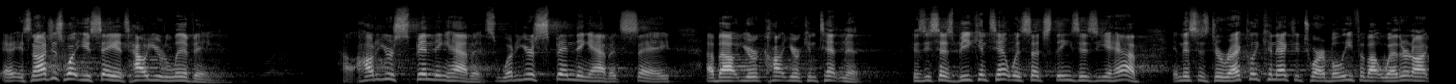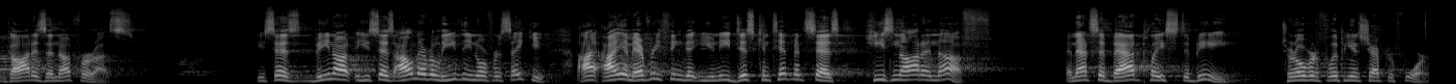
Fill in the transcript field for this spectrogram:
It's not just what you say, it's how you're living. How, how do your spending habits, what do your spending habits say about your, your contentment? Because he says, Be content with such things as ye have. And this is directly connected to our belief about whether or not God is enough for us. He says, Be not, he says, I'll never leave thee nor forsake you. I, I am everything that you need. Discontentment says he's not enough. And that's a bad place to be. Turn over to Philippians chapter 4.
